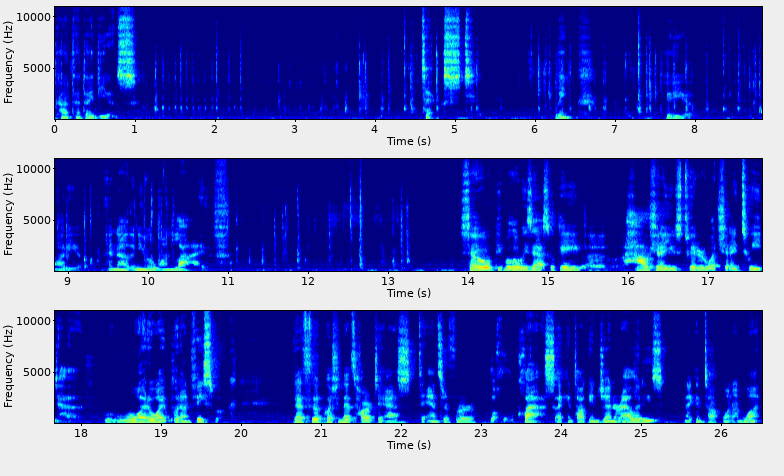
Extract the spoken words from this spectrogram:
Content ideas. Text, link, video, audio, and now the newer one, live. So people always ask, okay, uh, how should I use Twitter? What should I tweet? What do I put on Facebook? That's the question that's hard to ask to answer for the whole class. I can talk in generalities, and I can talk one-on-one. -on -one.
